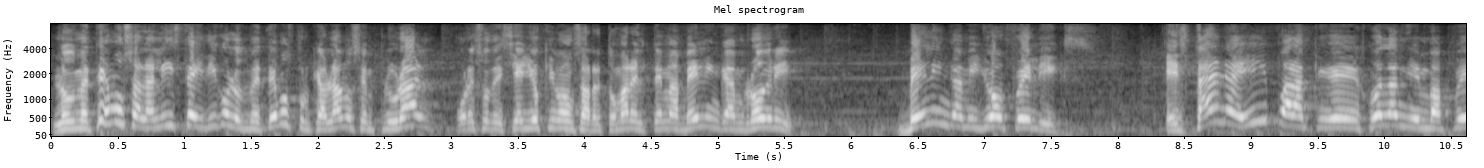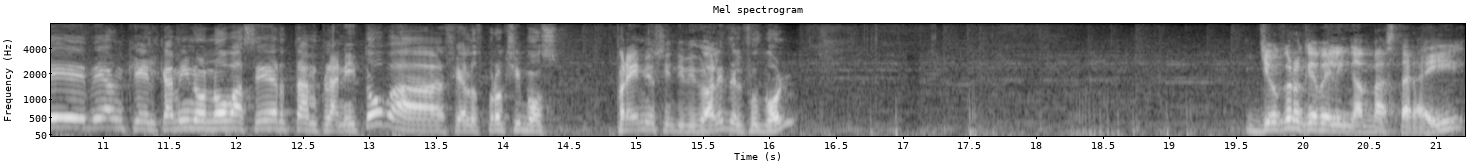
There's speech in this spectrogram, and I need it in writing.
los metemos a la lista y digo los metemos porque hablamos en plural. Por eso decía yo que íbamos a retomar el tema Bellingham, Rodri. Bellingham y Joao Félix. ¿Están ahí para que Holland y Mbappé vean que el camino no va a ser tan planito hacia los próximos premios individuales del fútbol? Yo creo que Bellingham va a estar ahí,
